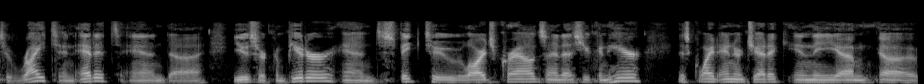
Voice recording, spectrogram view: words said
to write and edit and uh, use her computer and speak to large crowds, and as you can hear, is quite energetic in the um, uh,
